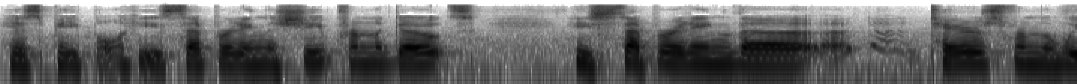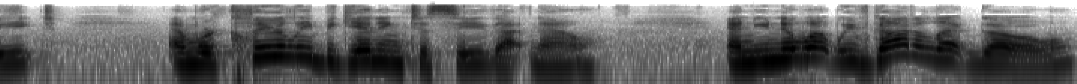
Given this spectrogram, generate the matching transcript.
his people. He's separating the sheep from the goats. He's separating the uh, tares from the wheat. And we're clearly beginning to see that now. And you know what? We've got to let go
